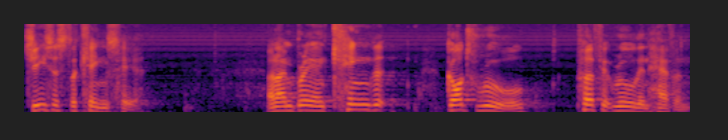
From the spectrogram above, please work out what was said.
Jesus the King's here. And I'm bringing King, God's rule, perfect rule in heaven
